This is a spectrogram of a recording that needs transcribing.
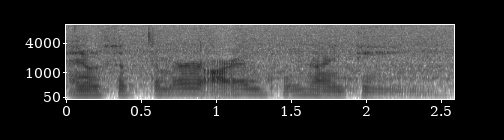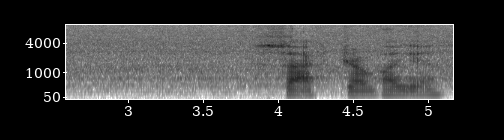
And it was September RM 2019. Sack jump, I guess.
